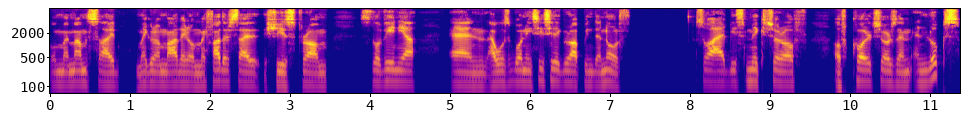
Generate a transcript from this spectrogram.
on my mom's side, my grandmother on my father's side, she's from Slovenia, and I was born in Sicily, grew up in the north. So I had this mixture of of cultures and, and looks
